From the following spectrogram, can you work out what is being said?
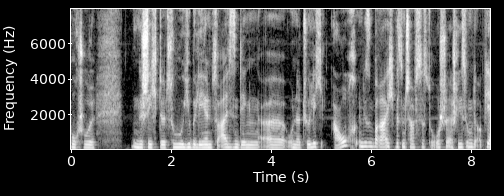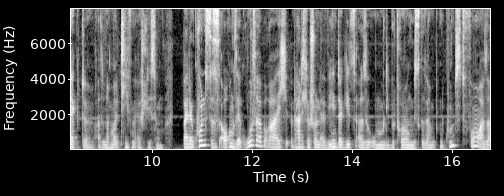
Hochschulgeschichte, zu Jubiläen, zu all diesen Dingen äh, und natürlich auch in diesem Bereich wissenschaftshistorische Erschließung der Objekte, also nochmal Tiefenerschließung. Bei der Kunst ist es auch ein sehr großer Bereich, da hatte ich ja schon erwähnt, da geht es also um die Betreuung des gesamten Kunstfonds, also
